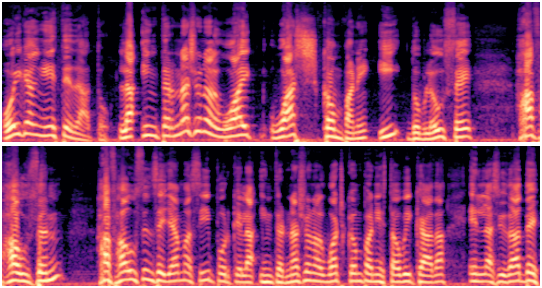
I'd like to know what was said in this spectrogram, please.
Oigan este dato, la International Watch Company, IWC Hafhausen, Hafhausen se llama así porque la International Watch Company está ubicada en la ciudad de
